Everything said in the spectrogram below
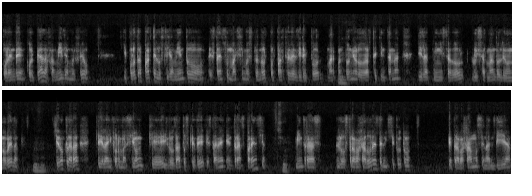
por ende golpea a la familia muy feo. Y por otra parte, el hostigamiento está en su máximo esplendor por parte del director Marco Antonio Rodarte Quintana y el administrador Luis Armando León Novela. Quiero aclarar que la información que, y los datos que dé están en, transparencia. Mientras los trabajadores del instituto que trabajamos en el día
